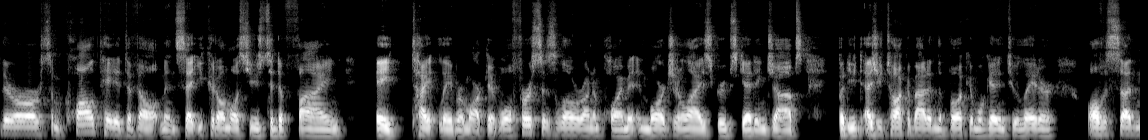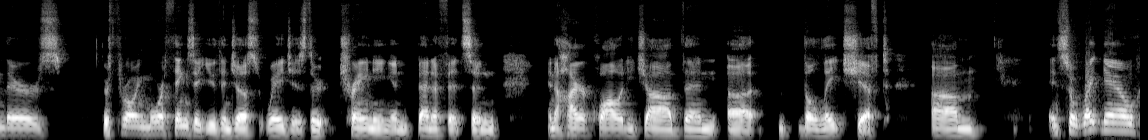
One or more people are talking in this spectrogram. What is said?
there are some qualitative developments that you could almost use to define a tight labor market. Well, first is lower unemployment and marginalized groups getting jobs. But you, as you talk about in the book, and we'll get into later, all of a sudden there's they're throwing more things at you than just wages. They're training and benefits and and a higher quality job than uh, the late shift. Um, and so right now,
